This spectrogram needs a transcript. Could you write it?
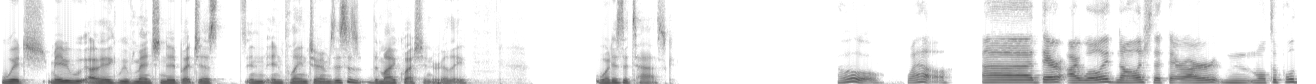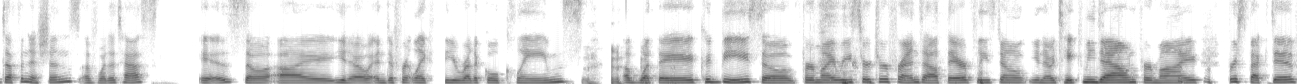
which maybe we, I think we've mentioned it, but just in, in plain terms, this is the, my question really. What is a task? Oh, well. Uh, there, I will acknowledge that there are multiple definitions of what a task is. So I, you know, and different like theoretical claims of what they could be. So for my researcher friends out there, please don't, you know, take me down for my perspective.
